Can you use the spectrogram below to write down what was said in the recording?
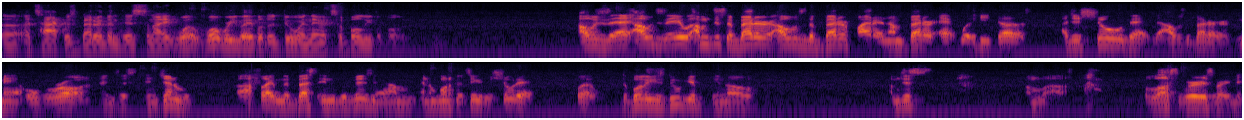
uh, attack was better than his tonight. What what were you able to do in there to bully the bully? I was just, I was just able, I'm just a better, I was the better fighter and I'm better at what he does. I just showed that, that I was the better man overall and just in general. Uh, I feel like I'm the best in the division and I'm, and I'm going to continue to show that. But the bullies do get, you know, I'm just, I'm uh, lost words right now.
